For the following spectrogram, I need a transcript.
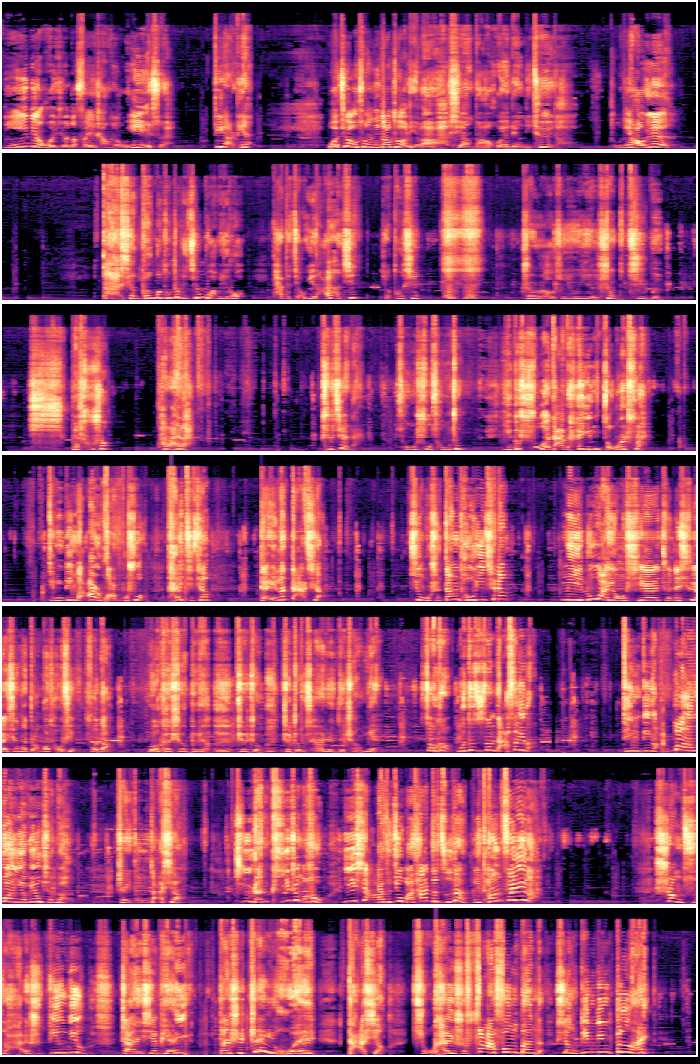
你一定会觉得非常有意思。第二天，我就送你到这里了。向导会领你去的，祝你好运。大象刚刚从这里经过，麋鹿，它的脚印还很新，要当心。这儿好像有野兽的气味。嘘，别出声，它来了。只见呐，从树丛中，一个硕大的黑影走了出来。丁丁啊，二话不说，抬起枪，给了大象。就是当头一枪，米卢啊，有些觉得血腥的转过头去，说道：“我可受不了这种这种残忍的场面。”糟糕，我的子弹打飞了！丁丁啊，万万也没有想到，这头大象居然皮这么厚，一下子就把他的子弹给弹飞了。上次还是丁丁占些便宜，但是这回大象。就开始发疯般的向丁丁奔来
